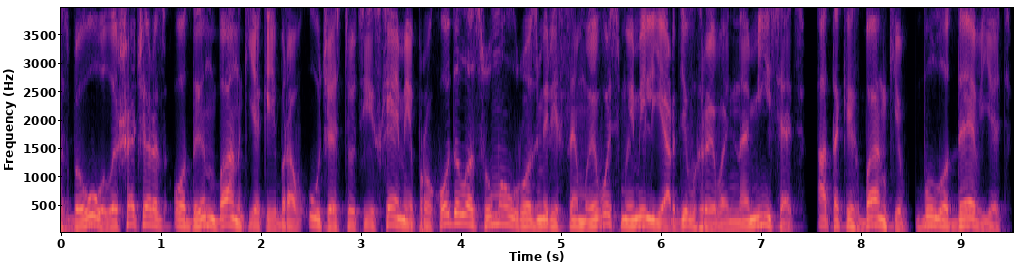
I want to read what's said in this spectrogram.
СБУ, лише через один банк, який брав участь у цій схемі, проходила сума у розмірі 7-8 мільярдів гривень на місяць. А таких банків було 9.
